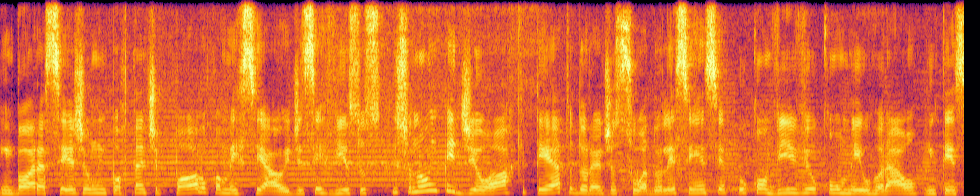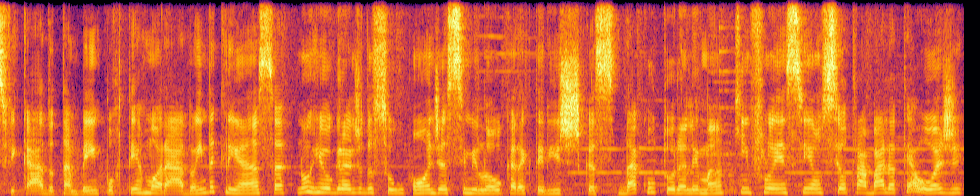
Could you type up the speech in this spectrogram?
Embora seja um importante polo comercial e de serviços, isso não impediu ao arquiteto, durante sua adolescência, o convívio com o meio rural, intensificado também por ter morado ainda criança no Rio Grande do Sul, onde assimilou características da cultura alemã que influenciaram influenciam seu trabalho até hoje,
